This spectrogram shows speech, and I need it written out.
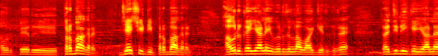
அவர் பேர் பிரபாகரன் ஜேசிடி பிரபாகரன். அவர் கையாலே விருதெல்லாம் வாங்கியிருக்கிறேன். ரஜினி கையால்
